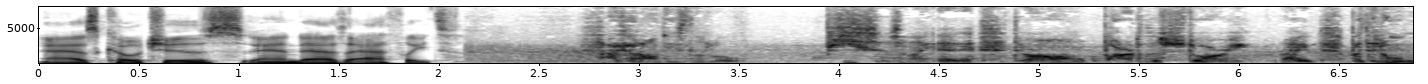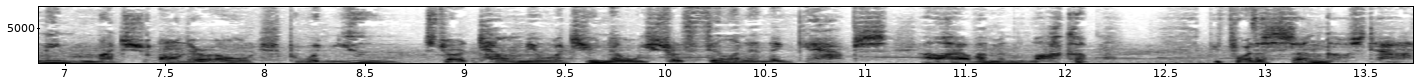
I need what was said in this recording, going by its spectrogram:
as coaches and as athletes. I got all these little pieces, and I, eh, they're all part of the story, right? But they don't mean much on their own. But when you start telling me what you know, we start filling in the gaps. I'll have them in lockup before the sun goes down.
